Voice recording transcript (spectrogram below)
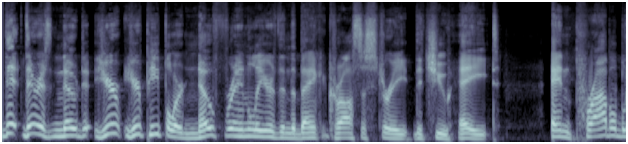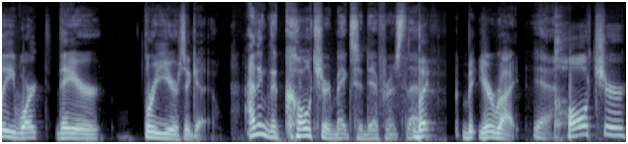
th- there is no your your people are no friendlier than the bank across the street that you hate, and probably worked there three years ago. I think the culture makes a difference, though. But but you're right. Yeah. culture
